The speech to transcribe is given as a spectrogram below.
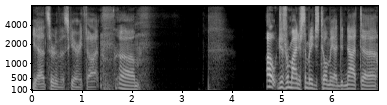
Yeah, it's sort of a scary thought. Um, oh, just a reminder somebody just told me I did not uh,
